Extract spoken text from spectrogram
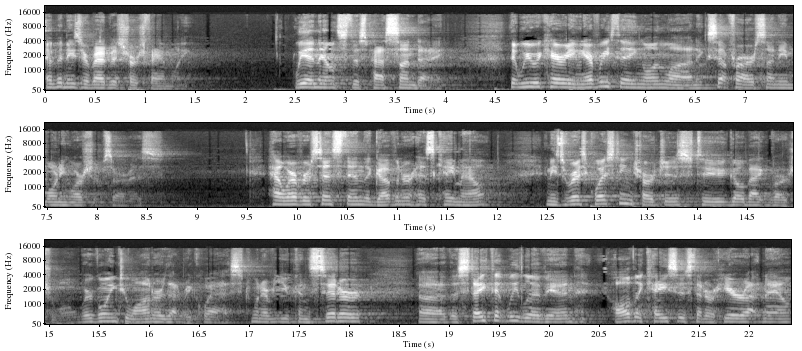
Ebenezer Baptist Church family, we announced this past Sunday that we were carrying everything online except for our Sunday morning worship service. However, since then, the governor has came out and he's requesting churches to go back virtual. We're going to honor that request. Whenever you consider uh, the state that we live in, all the cases that are here right now,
